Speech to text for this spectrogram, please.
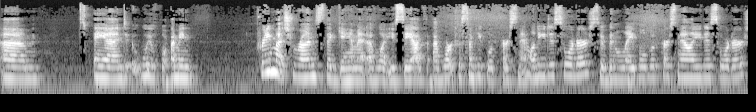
Um, and we've, I mean, pretty much runs the gamut of what you see. I've, I've worked with some people with personality disorders who've been labeled with personality disorders.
